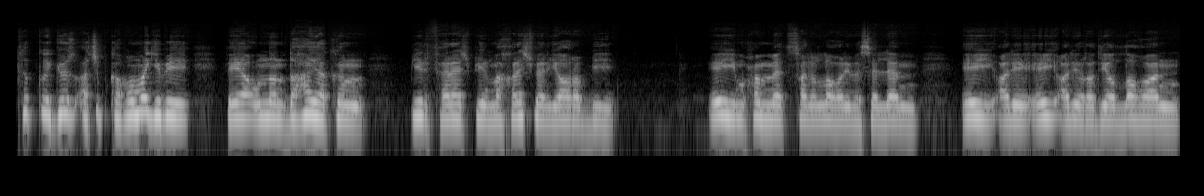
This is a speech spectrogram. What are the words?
Tıpkı göz açıp kapama gibi veya ondan daha yakın bir fereç, bir mahreç ver ya Rabbi. Ey Muhammed sallallahu aleyhi ve sellem, ey Ali, ey Ali radıyallahu an,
